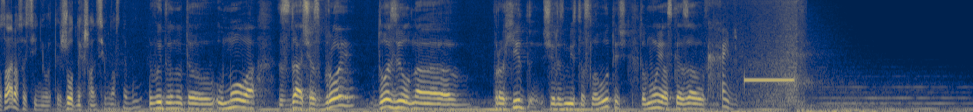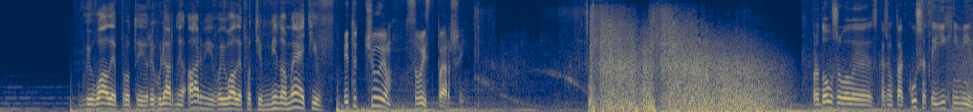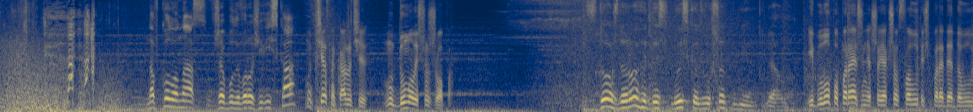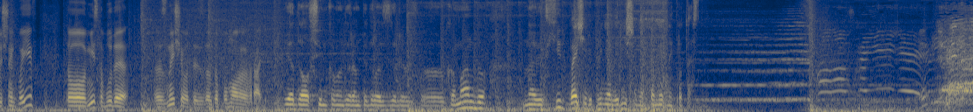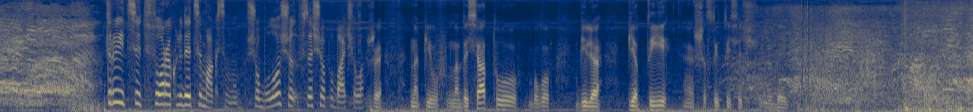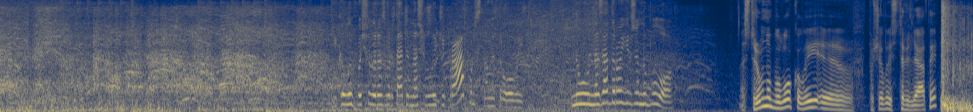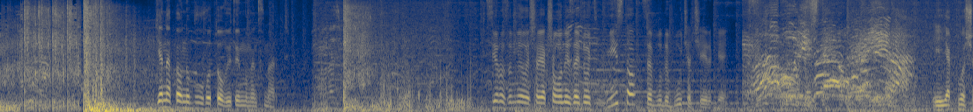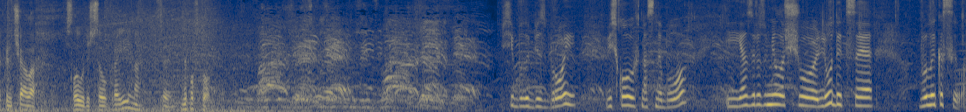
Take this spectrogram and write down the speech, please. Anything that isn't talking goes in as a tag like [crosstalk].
точно зараз оцінювати, жодних шансів у нас не було. Видвинута умова здача зброї, дозвіл на прохід через місто Славутич. Тому я сказав, Хай Воювали проти регулярної армії, воювали проти мінометів. І тут чуємо свист перший. Продовжували, скажімо так, кушати їхні міни. [laughs] Навколо нас вже були ворожі війська. Ну, чесно кажучи, ну думали, що жопа. вздовж дороги десь близько 200 мін лягло. І було попередження, що якщо Славутич перейде до вуличних боїв, то місто буде знищувати за допомогою градів. Я дав всім командирам підрозділів е, команду на відхід. Ввечері прийняли рішення про мирний протест. – 30-40 людей це максимум, що було, що все, що я побачила. вже на пів на десяту було біля 5-6 тисяч людей. І коли почали розвертати наш великий прапор 100-метровий, ну назад дороги вже не було. Стрьомно було, коли е, почали стріляти. Я, напевно, був готовий в той момент вмерти. Всі розуміли, що якщо вони зайдуть в місто, це буде Буча чи Ірпень. І як площа кричала Славутич це Україна, це неповторно. Всі були без зброї, військових нас не було. І я зрозуміла, що люди це велика сила.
